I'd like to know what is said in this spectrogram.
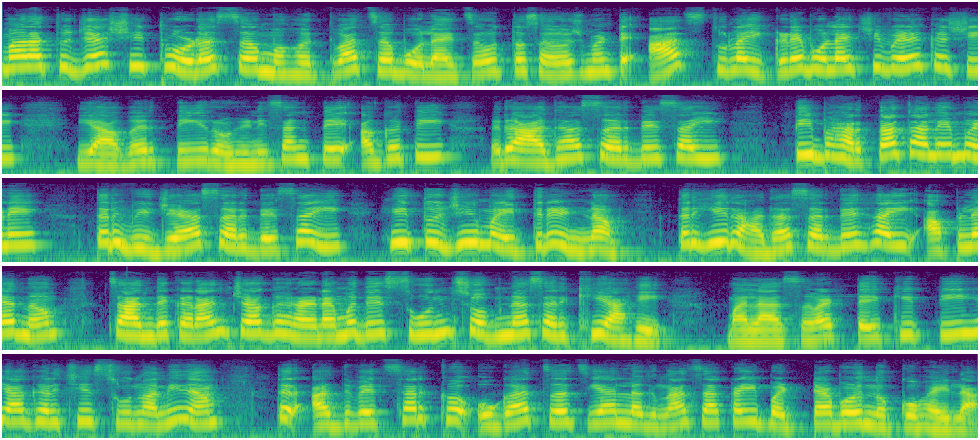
मला तुझ्याशी थोडंसं महत्त्वाचं बोलायचं होतं. सरोज म्हणते आज तुला इकडे बोलायची वेळ कशी? यावरती रोहिणी सांगते अगं ती राधा सरदेसाई ती भारतात आले म्हणे तर विजया सरदेसाई ही तुझी मैत्रीण ना? तर ही राधा सरदेसाई आपल्यानं चांदेकरांच्या घराण्यामध्ये सून शोभण्यासारखी आहे. मला असं वाटतंय की ती या घरची सून आली ना तर अद्वैतसारखं उगाच या लग्नाचा काही बट्ट्याबोळ नको व्हायला.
